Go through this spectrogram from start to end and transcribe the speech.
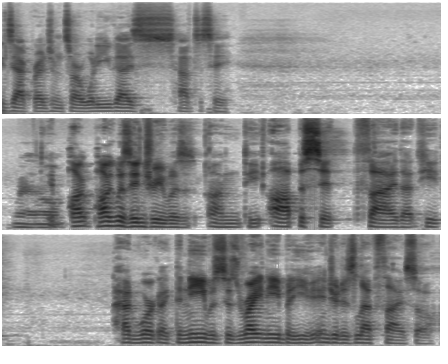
exact regiments are what do you guys have to say Well, Pogba's injury was on the opposite thigh that he had work. Like the knee was his right knee, but he injured his left thigh. So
